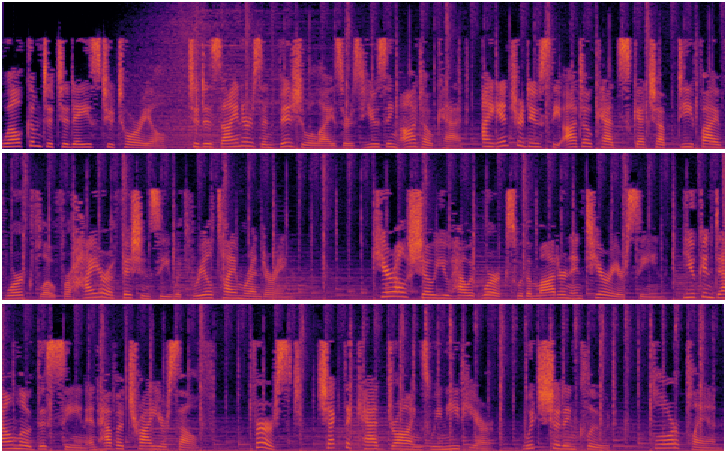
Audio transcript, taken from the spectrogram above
Welcome to today's tutorial. To designers and visualizers using AutoCAD, I introduce the AutoCAD SketchUp D5 workflow for higher efficiency with real-time rendering. Here I'll show you how it works with a modern interior scene. You can download this scene and have a try yourself. First, check the CAD drawings we need here, which should include floor plan,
